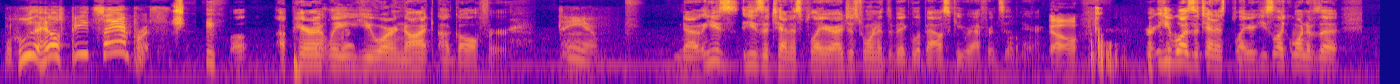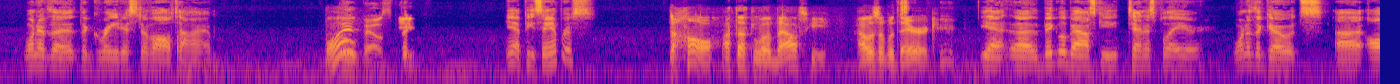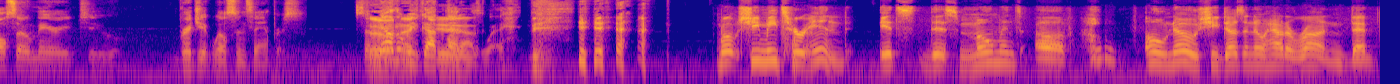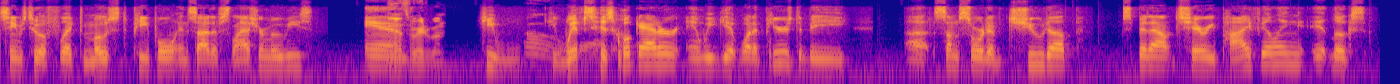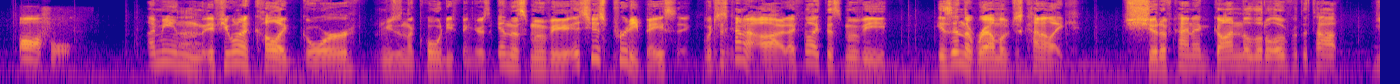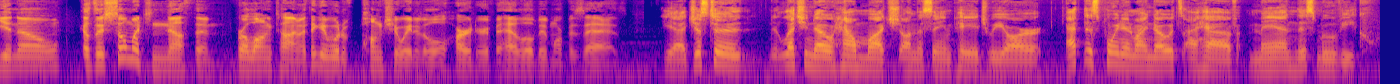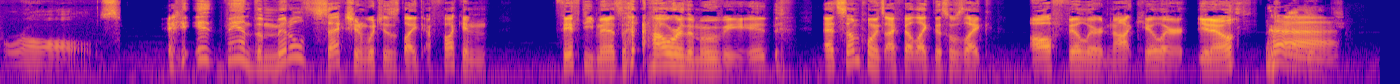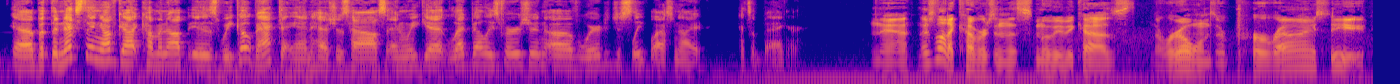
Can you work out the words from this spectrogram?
Well, who the hell's Pete Sampras? Well, apparently, right. you are not a golfer. Damn. No, he's he's a tennis player. I just wanted the Big Lebowski reference in there. Oh. No. He was a tennis player. He's like one of the one of the the greatest of all time. What? Lebowski. Yeah, Pete Sampras. Oh, I thought the Lebowski. I was up with Eric. Yeah, uh, the Big Lebowski, tennis player, one of the goats, uh, also married to Bridget Wilson Sampras. So, So now that we've next got that out of the way, yeah. Well, she meets her end. It's this moment of, oh no, she doesn't know how to run that seems to afflict most people inside of slasher movies. And that's a weird one. he Oh, he whiffs yeah. his hook at her, and we get what appears to be uh, some sort of chewed up, spit out cherry pie filling. It looks awful. I mean, if you want to call it gore, I'm using the quotey fingers, in this movie, it's just pretty basic, which is Mhm. kind of odd. I feel like this movie is in the realm of just kind of like, should have kind of gone a little over the top, you know? Because there's so much nothing for a long time. I think it would have punctuated a little harder if it had a little bit more pizzazz. yeah, just to let you know how much on the same page we are. At this point in my notes, I have, man, this movie crawls. It, it man, the middle section, which is like a fucking fifty minutes an hour of the movie. It at some points I felt like this was like all filler, not killer. You know? Yeah, Yeah, but the next thing I've got coming up is we go back to Anne Heche's house and we get Leadbelly's version of Where Did You Sleep Last Night? It's a banger. Nah, there's a lot of covers in this movie because the real ones are pricey.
